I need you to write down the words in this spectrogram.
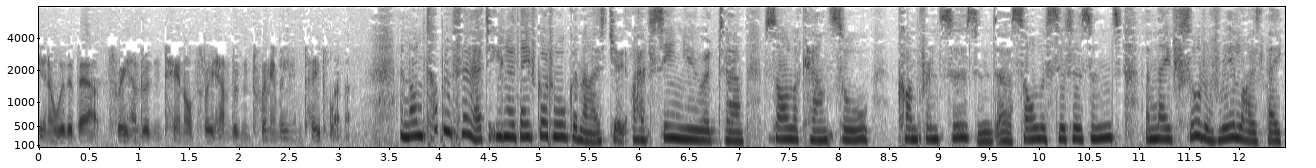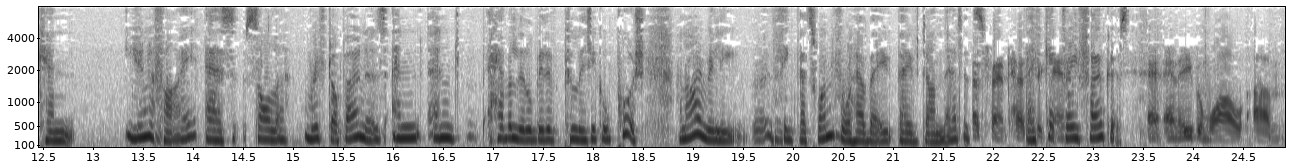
you know, with about 310 or 320 million people in it. And on top of that, you know, they've got organised. I've seen you at um, Solar Council conferences and uh, Solar Citizens, and they've sort of realised they can unify as solar rooftop owners and, and have a little bit of political push. And I really uh, think that's wonderful how they, they've done that. It's, That's fantastic, They've kept and- very focused. And, and even while um,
